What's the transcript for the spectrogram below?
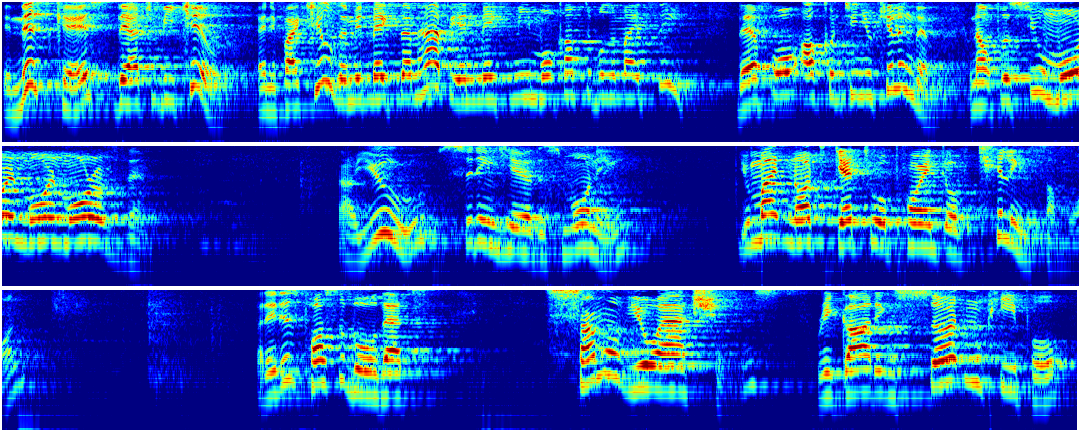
In this case, they are to be killed. And if I kill them, it makes them happy and makes me more comfortable in my seat. Therefore, I'll continue killing them and I'll pursue more and more and more of them. Now, you sitting here this morning, you might not get to a point of killing someone, but it is possible that some of your actions regarding certain people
